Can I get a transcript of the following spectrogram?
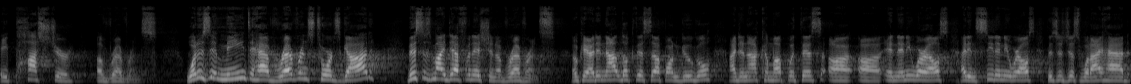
A posture of reverence. What does it mean to have reverence towards God? This is my definition of reverence. Okay, I did not look this up on Google. I did not come up with this uh, uh, in anywhere else. I didn't see it anywhere else. This is just what I had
